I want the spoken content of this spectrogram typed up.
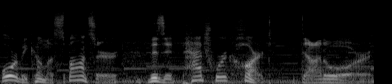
or become a sponsor, visit patchworkheart.org.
